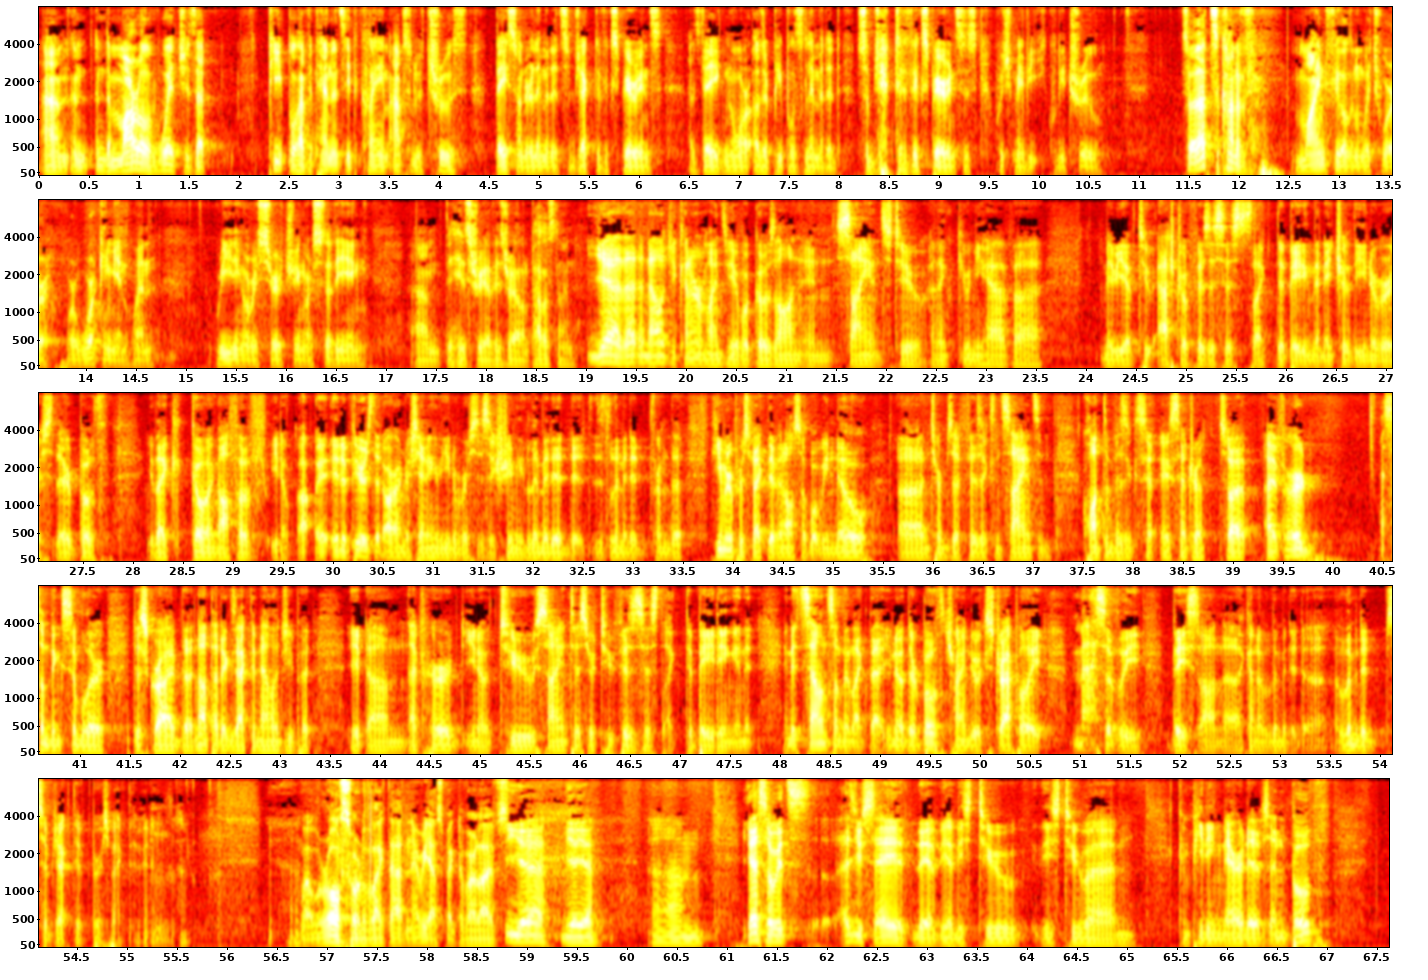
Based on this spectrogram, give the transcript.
Um, and, and the moral of which is that people have a tendency to claim absolute truth based on their limited subjective experience as they ignore other people's limited subjective experiences, which may be equally true. So that's the kind of minefield in which we're, we're working in when reading or researching or studying um, the history of Israel and Palestine. Yeah, that analogy kind of reminds me of what goes on in science too. I think when you have uh, maybe you have two astrophysicists like debating the nature of the universe, they're both like going off of you know uh, it appears that our understanding of the universe is extremely limited it is limited from the human perspective and also what we know uh, in terms of physics and science and quantum physics etc so I, have heard something similar described uh, not that exact analogy but it um, I've heard you know two scientists or two physicists like debating and it and it sounds something like that you know they're both trying to extrapolate massively based on a kind of limited uh, a limited subjective perspective you know? mm. so. Yeah. Well, we're all sort of like that in every aspect of our lives. Yeah, yeah, yeah. Um, yeah, so it's as you say, they have, you have these two these two um, competing narratives, and both.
